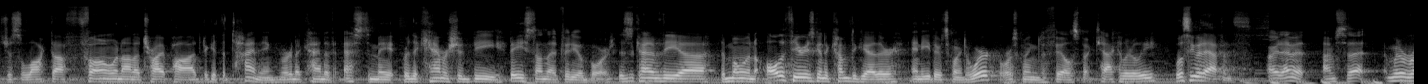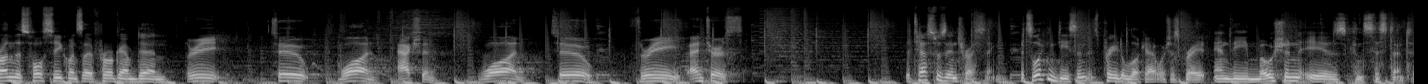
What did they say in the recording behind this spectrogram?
just a locked off phone on a tripod to get the timing. We're gonna kind of estimate where the camera should be based on that video board. This is kind of the, uh, the moment all the theory is gonna come together, and either it's going to work or it's going to fail spectacularly. We'll see what happens. All right, Emmett, I'm set. I'm gonna run this whole sequence I've programmed in. Three, two, one, action. One, two, three, enters. The test was interesting. It's looking decent, it's pretty to look at, which is great, and the motion is consistent.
